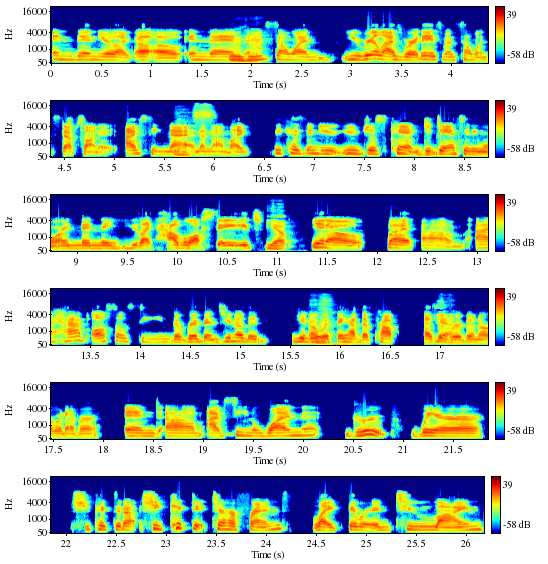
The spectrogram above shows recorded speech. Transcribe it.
and then you're like uh-oh and then Mhm. someone you realize where it is when someone steps on it i've seen that and then i'm like because then you you just can't d- dance anymore and then they, you like howl off stage Yep. you know but um i have also seen the ribbons you know the you know if they have the prop as Yeah. a ribbon or whatever and um i've seen one group where she picked it up she kicked it to her friend like they were in two lines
